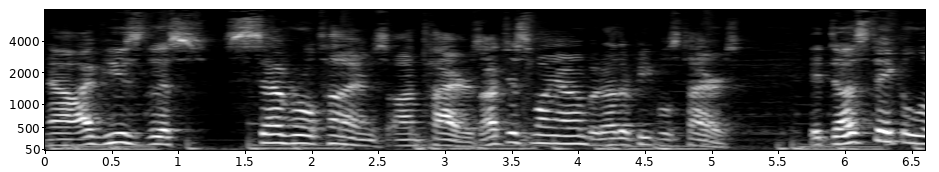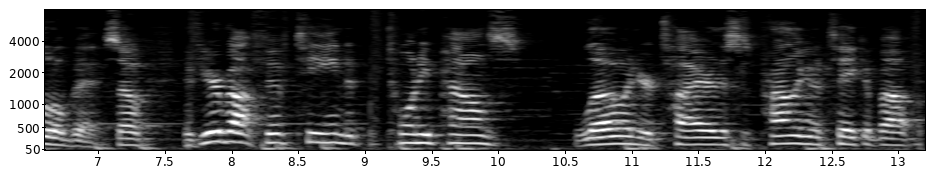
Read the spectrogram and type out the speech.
Now I've used this several times on tires, not just my own, but other people's tires. It does take a little bit. So if you're about 15 to 20 pounds low in your tire, this is probably gonna take about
